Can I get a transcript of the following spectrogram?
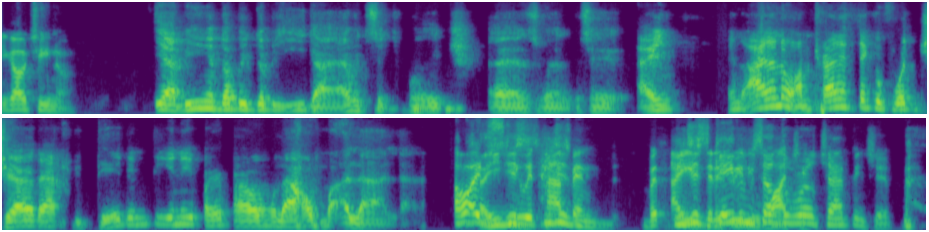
Ikaw, Chino. Yeah, being a WWE guy, I would say Triple H as well. Kasi I and I don't know, I'm trying to think of what Jarrett actually did in TNA, pero parang wala akong maalala. Oh, I just, knew it happened, just, but he I just gave really himself the world it. championship.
